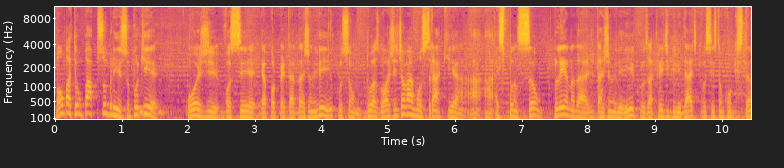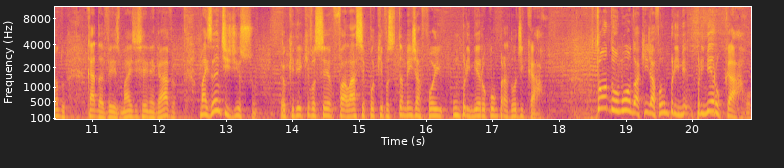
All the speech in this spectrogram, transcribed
Vamos bater um papo sobre isso, porque Hoje você é proprietário da Jane Veículos, são duas lojas. A gente já vai mostrar aqui a, a, a expansão plena da, da Jane Veículos, a credibilidade que vocês estão conquistando cada vez mais, isso é inegável. Mas antes disso, eu queria que você falasse, porque você também já foi um primeiro comprador de carro. Todo mundo aqui já foi um prime primeiro carro.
